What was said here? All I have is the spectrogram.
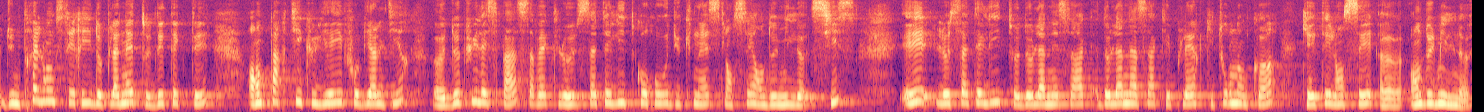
d'une très longue série de planètes détectées, en particulier, il faut bien le dire, euh, depuis l'espace, avec le satellite Corot du CNES lancé en 2006 et le satellite de la NASA, NASA Kepler qui tourne encore, qui a été lancé euh, en 2009.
